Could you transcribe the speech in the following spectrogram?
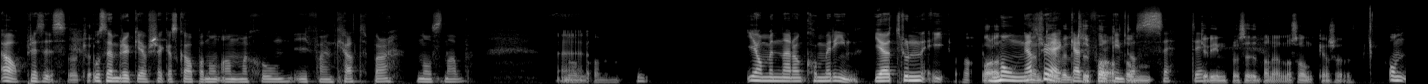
ja precis. Okej. Och sen brukar jag försöka skapa någon animation i Final Cut bara, någon snabb. Eh, Någon animation? Ja, men när de kommer in. Jag tror, bara- många tror jag kanske typ folk inte har sett det. in från sidan eller något sånt kanske? Om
